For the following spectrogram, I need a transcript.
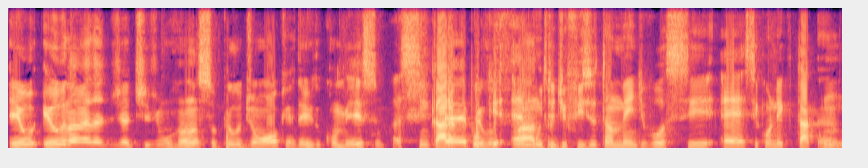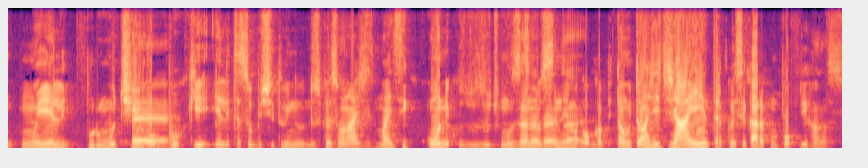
eu, eu na verdade já tive um ranço pelo John Walker desde o começo. Assim, cara, É, porque é fato- muito difícil também de você é, se conectar com, com ele por um motivo. É. Porque ele tá substituindo um dos personagens mais icônicos dos últimos anos Isso no é cinema, que é o. Capitão. Então a gente já entra com esse cara com um pouco de ranço.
